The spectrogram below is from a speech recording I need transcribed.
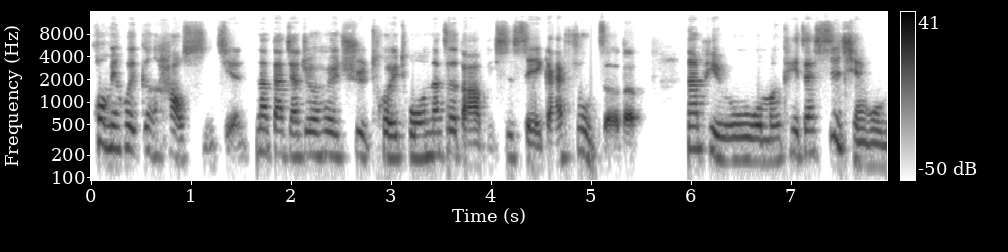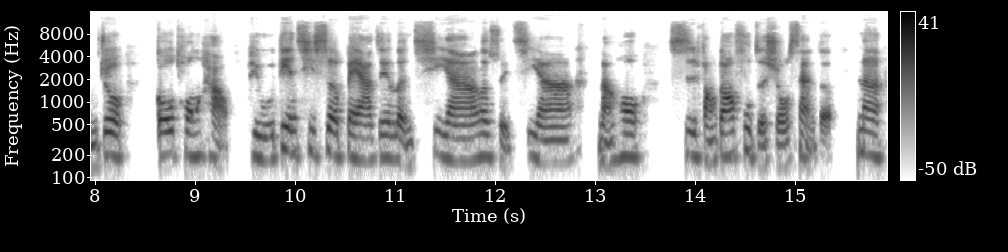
后面会更耗时间，那大家就会去推脱，那这到底是谁该负责的？那譬如我们可以在事前我们就。沟通好，比如电器设备啊，这些冷气啊、热水器啊，然后是房东要负责修缮的。那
